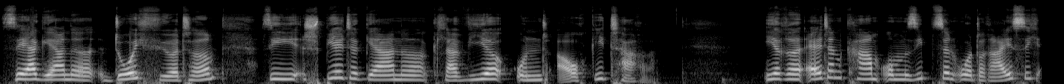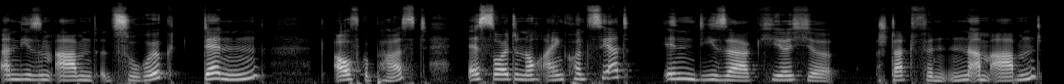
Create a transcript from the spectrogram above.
sehr gerne durchführte. Sie spielte gerne Klavier und auch Gitarre. Ihre Eltern kamen um 17.30 Uhr an diesem Abend zurück, denn, aufgepasst, es sollte noch ein Konzert in dieser Kirche stattfinden am Abend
